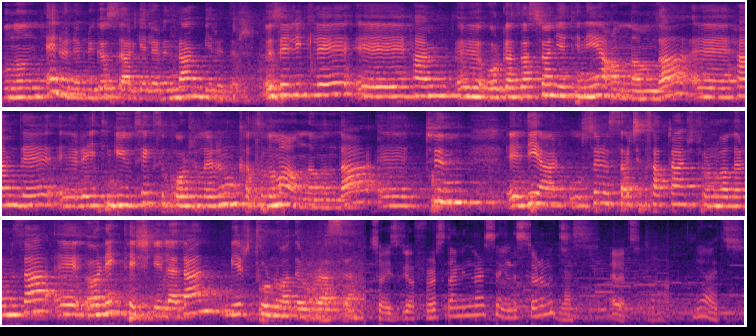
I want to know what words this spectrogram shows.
bunun en önemli göstergelerinden biridir. Özellikle e, hem e, organizasyon yeteneği anlamda e, hem de e, reytingi yüksek sporcuların katılımı anlamında e, tüm e, diğer uluslararası açık satranç turnuvalarımıza e, örnek teşkil eden bir turnuvadır burası. So is your first time in Mersin in this tournament? Yes. Evet. Yeah, it's uh,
